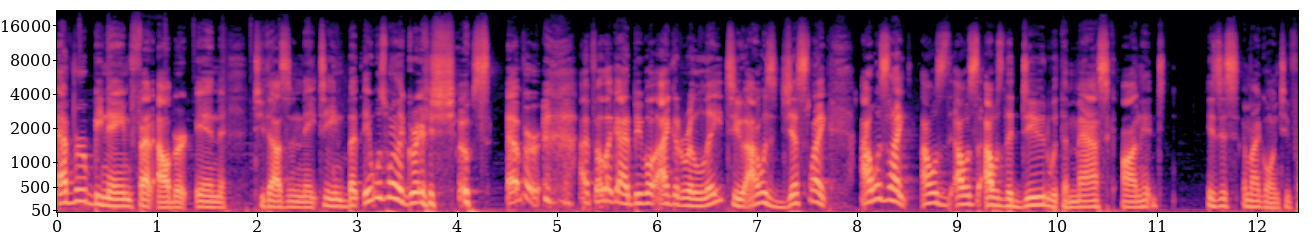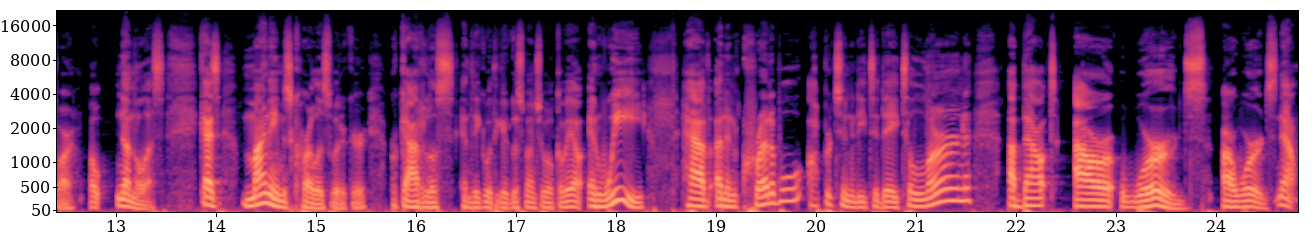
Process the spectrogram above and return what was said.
ever be named Fat Albert in 2018, but it was one of the greatest shows ever. I felt like I had people I could relate to. I was just like, I was like, I was, I was, I was the dude with the mask on. Is this, am I going too far? Oh, nonetheless. Guys, my name is Carlos Whittaker, or Carlos Enrique Whittaker Guzman Cabello, and we have an incredible opportunity today to learn about our words. Our words. Now,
